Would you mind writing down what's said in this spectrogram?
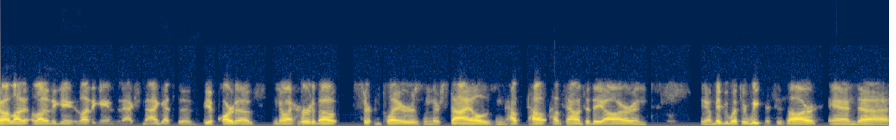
know, a lot of a lot of the game, a lot of the games in action I got to be a part of. You know, I heard about certain players and their styles and how how how talented they are, and you know maybe what their weaknesses are, and uh,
